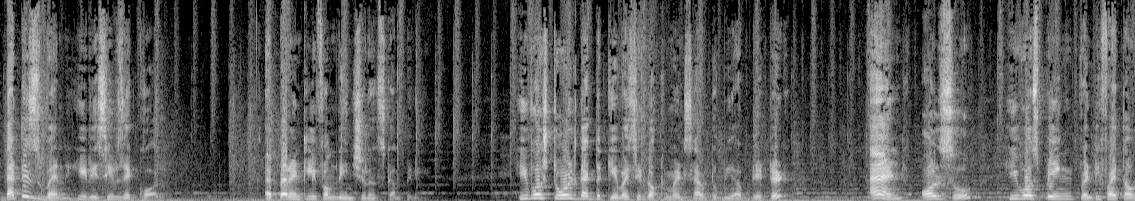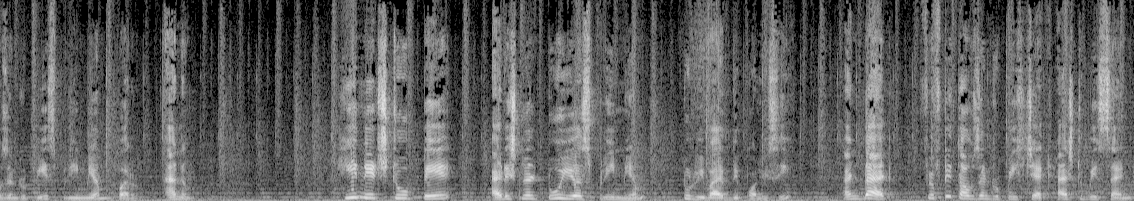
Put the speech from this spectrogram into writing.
That is when he receives a call, apparently from the insurance company. He was told that the KYC documents have to be updated and also he was paying 25,000 rupees premium per annum he needs to pay additional 2 years premium to revive the policy and that 50000 rupees check has to be sent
